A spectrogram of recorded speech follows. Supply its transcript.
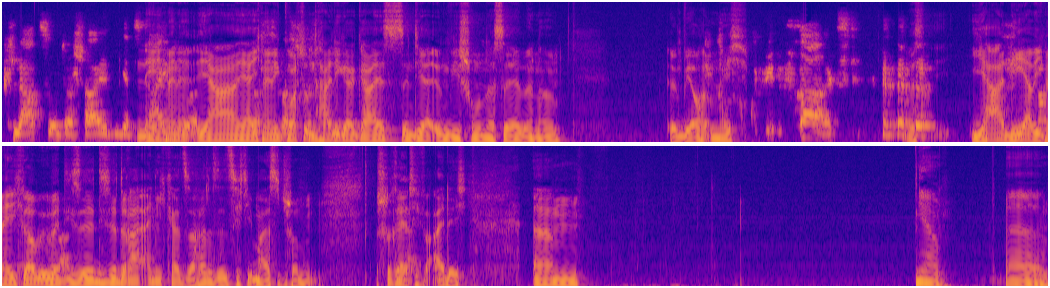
klar zu unterscheiden. Jetzt nee, ich meine, ja, ja, ich meine, Gott und Heiliger Geist sind ja irgendwie schon dasselbe, ne? Irgendwie auch nicht. Wie du fragst. Was, ja, nee, aber ich meine, ich glaube, über diese, diese Dreieinigkeitssache, da sind sich die meisten schon, schon relativ ja. einig. Ähm, ja. Äh,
